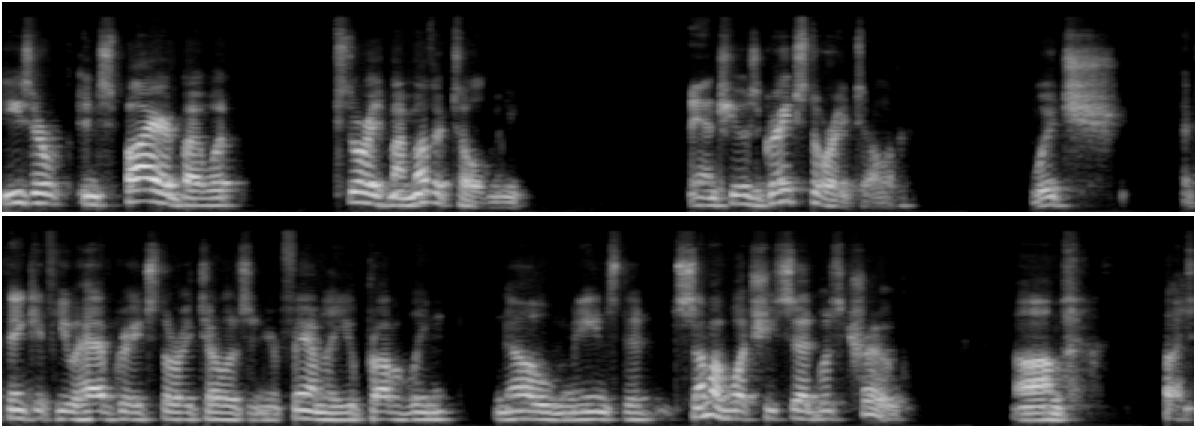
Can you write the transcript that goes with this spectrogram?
these are inspired by what stories my mother told me. And she was a great storyteller, which I think if you have great storytellers in your family, you probably know means that some of what she said was true. Um, but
